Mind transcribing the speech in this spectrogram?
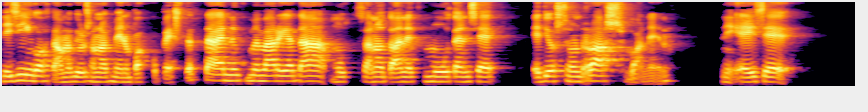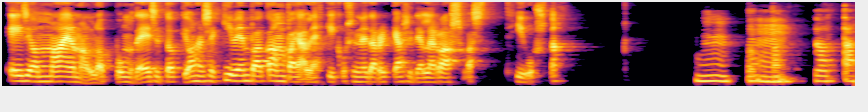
niin siinä kohtaa mä kyllä sanoin, että meidän on pakko pestä tämä ennen kuin me värjätään, mutta sanotaan, että muuten se, että jos se on rasvanen, niin ei se, ei se ole maailmanloppu, mutta ei se toki, onhan se kivempaa kampajallekin, kun sen ei tarvitse käsitellä rasvasta hiusta. Mm, totta. Mm, totta.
